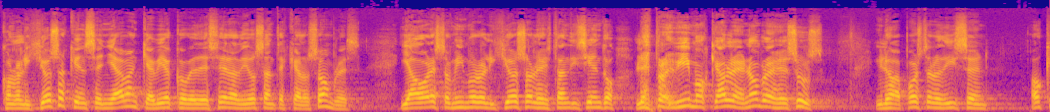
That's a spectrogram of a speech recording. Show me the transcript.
con religiosos que enseñaban que había que obedecer a Dios antes que a los hombres. Y ahora esos mismos religiosos les están diciendo, les prohibimos que hablen en nombre de Jesús. Y los apóstoles dicen, ok,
